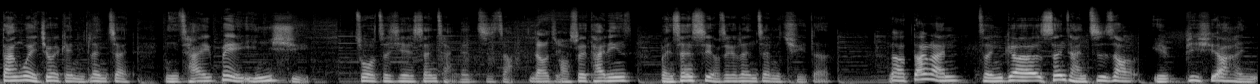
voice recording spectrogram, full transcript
单位就会给你认证，你才被允许做这些生产跟制造。了解好，所以台铃本身是有这个认证的取得。那当然，整个生产制造也必须要很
